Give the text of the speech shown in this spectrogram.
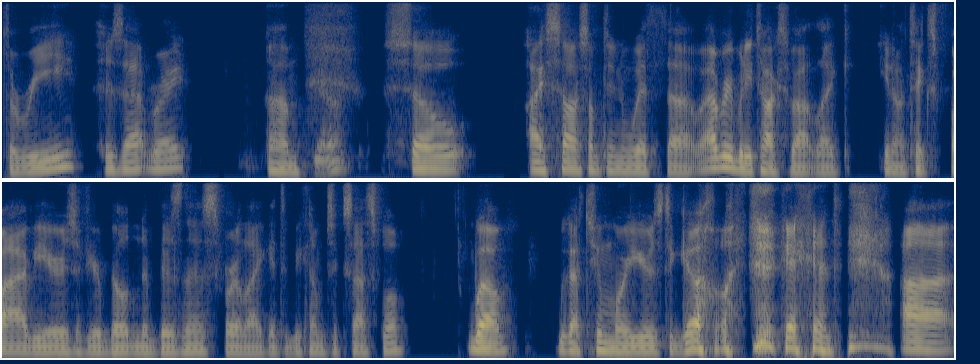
three. Is that right? Um yeah. So I saw something with uh everybody talks about like, you know, it takes five years if you're building a business for like it to become successful. Well, we got two more years to go. and uh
